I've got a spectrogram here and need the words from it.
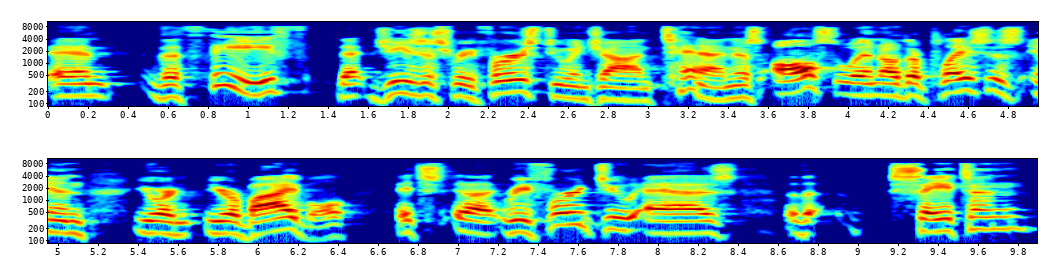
And the thief that Jesus refers to in John 10 is also in other places in your, your Bible. It's uh, referred to as the, Satan,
